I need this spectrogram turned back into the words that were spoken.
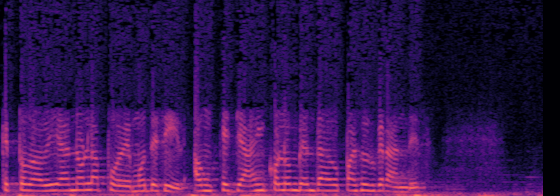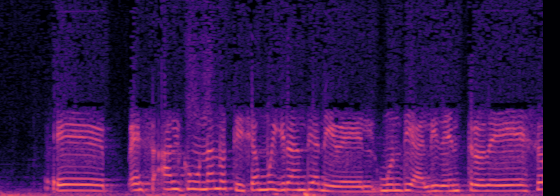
que todavía no la podemos decir, aunque ya en Colombia han dado pasos grandes. Eh, es algo, una noticia muy grande a nivel mundial y dentro de eso,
